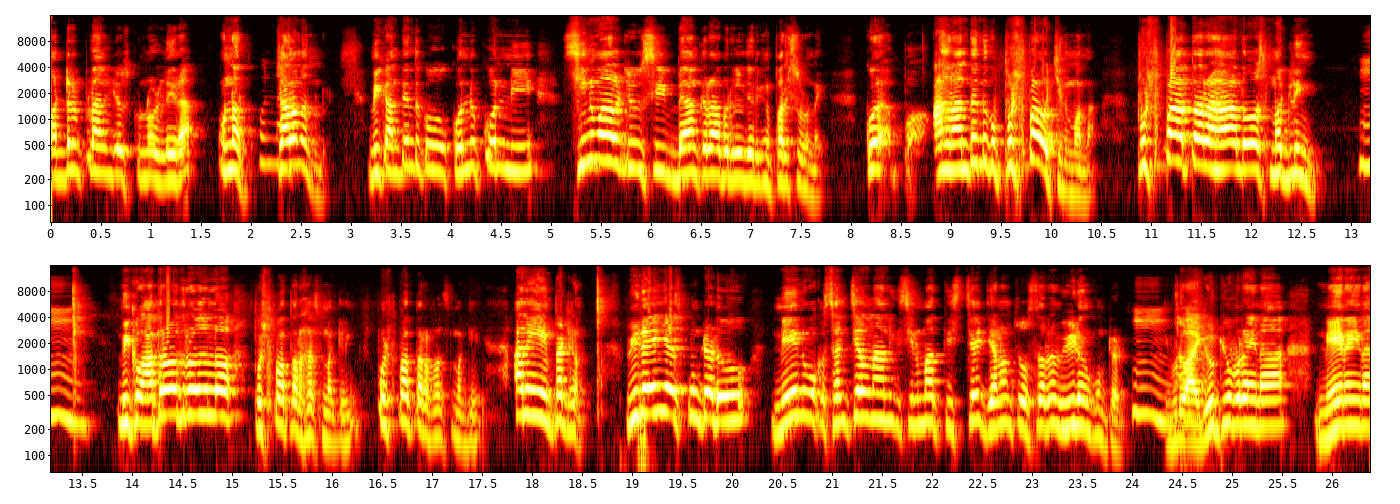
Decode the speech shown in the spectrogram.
మర్డర్ ప్లాన్ చేసుకున్న వాళ్ళు లేరా? ఉన్నారు. చాలామంది ఉన్నారు. మీకు అంతెందుకు? కొన్ని కొన్ని సినిమాలు చూసి బ్యాంక్ రాబరీలు జరిగిన పరిస్థితులు ఉన్నాయి. అసలు అంతెందుకు? పుష్ప వచ్చింది మొన్న. పుష్ప తరహాలో స్మగ్లింగ్. మీకు ఆ తర్వాత రోజుల్లో పుష్ప తరహా స్మగ్లింగ్ పుష్ప తరహా స్మగ్లింగ్ అని పెట్టడం. వీడేం చేసుకుంటాడు? నేను ఒక సంచలనానికి సినిమా తీస్తే జనం చూస్తారని వీడు అనుకుంటాడు. ఇప్పుడు ఆ యూట్యూబర్ అయినా నేనైనా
